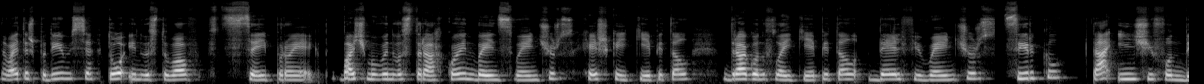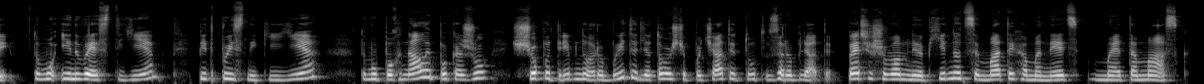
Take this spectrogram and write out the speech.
Давайте ж подивимося, хто інвестував в цей проєкт. Бачимо в інвесторах Coinbase Ventures, Hashkey Capital, Dragonfly Capital, Delphi Ventures, Circle та інші фонди. Тому інвест є, підписники є. Тому погнали, покажу, що потрібно робити для того, щоб почати тут заробляти. Перше, що вам необхідно, це мати гаманець Metamask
